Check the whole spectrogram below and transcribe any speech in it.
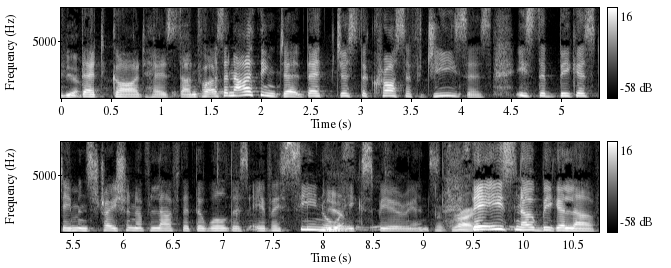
Yeah. that God has done for us. And I think that, that just the cross of Jesus is the biggest demonstration of love that the world has ever seen or Yeah. experienced. Right. There is no bigger love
